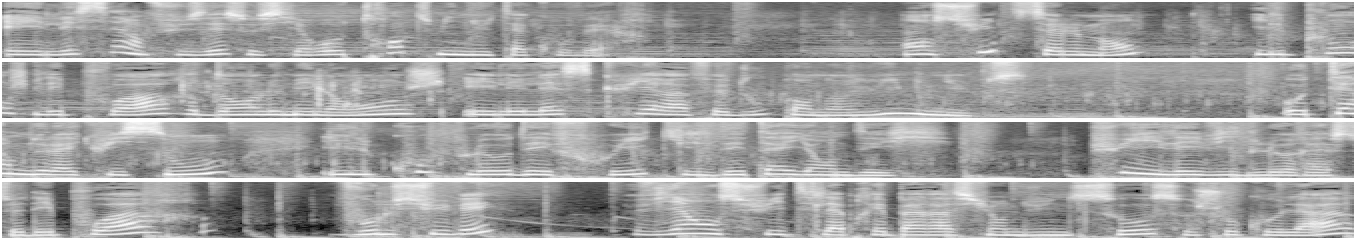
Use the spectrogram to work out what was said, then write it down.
et laisser infuser ce sirop 30 minutes à couvert. Ensuite seulement, il plonge les poires dans le mélange et les laisse cuire à feu doux pendant 8 minutes. Au terme de la cuisson, il coupe le haut des fruits qu'il détaille en dés. Puis il évite le reste des poires. Vous le suivez? Vient ensuite la préparation d'une sauce au chocolat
